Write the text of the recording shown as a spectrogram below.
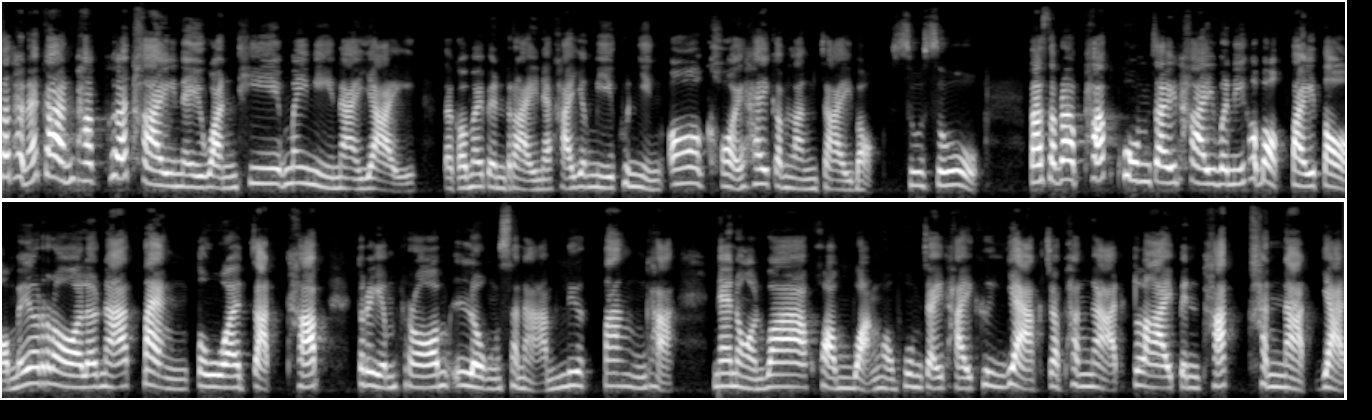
สถานการณ์พักเพื่อไทยในวันที่ไม่มีนายใหญ่ แต่ก็ไม่เป็นไรนะคะ ยังมีคุณหญิงอ้อคอยให้กำลังใจบอกสู้ๆ แต่สำหรับพักภูมิใจไทยวันนี้เขาบอกไปต่อไม่รอแล้วนะ แต่งตัวจัดทัพเตรียมพร้อมลงสนามเลือกตั้งค่ะ แน่นอนว่าความหวังของภูมิใจไทยคืออยากจะพังอาจกลายเป็นพักขนาดใหญ่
